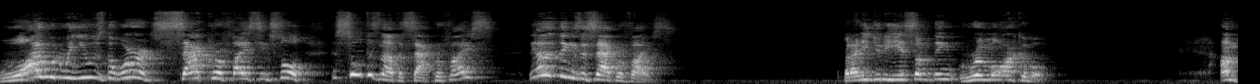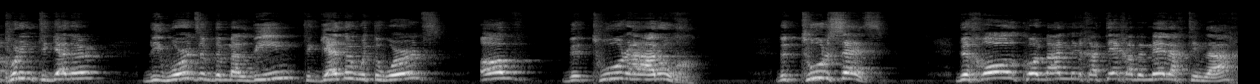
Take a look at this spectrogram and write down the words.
why would we use the word sacrificing salt? The salt is not the sacrifice. The other thing is the sacrifice. But I need you to hear something remarkable. I'm putting together the words of the Malbim together with the words of the Tur Ha'aruch. The Tur says, V'chol korban minchatecha b'melach timlach.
